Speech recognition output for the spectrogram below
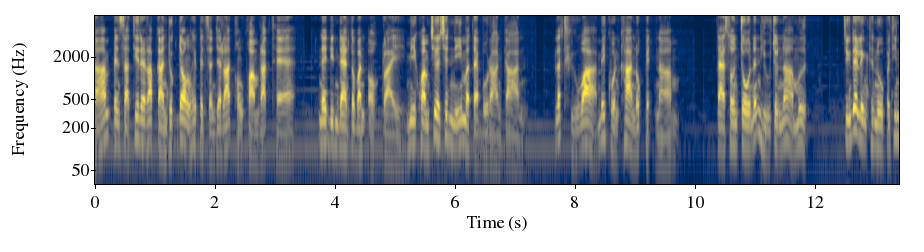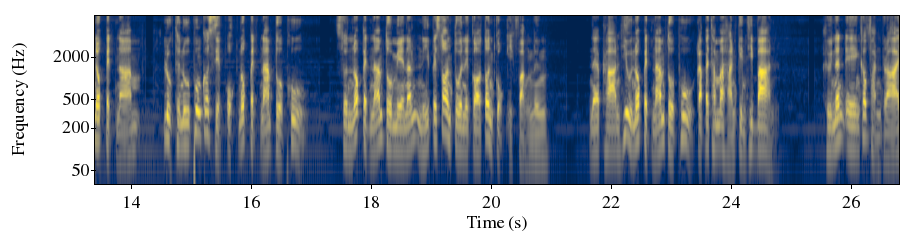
น้ำเป็นสัตว์ที่ได้รับการยกย่องให้เป็นสัญลักษณ์ของความรักแท้ ในดินแดนตะวันออกไกล มีความเชื่อเช่นนี้มาแต่โบราณกาลและถือว่าไม่ควรฆ่านกเป็ดน้ำแต่โซนโจนั้นหิวจนหน้ามืด จึงได้เล็งธนูไปที่นกเป็ดน้ำลูกธนูพุ่งเข้าเสียบอกนกเป็ดน้ำตัวผู้ ส่วนนกเป็ดน้ำตัวเมียนั้นหนีไปซ่อนตัวในกอต้นกกอีกฝั่งหนึ่งนายพรานหิ้วนกเป็ดน้ำตัวผู้กลับไปทำอาหารกินที่บ้าน คืนนั้นเองเขาฝันร้าย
